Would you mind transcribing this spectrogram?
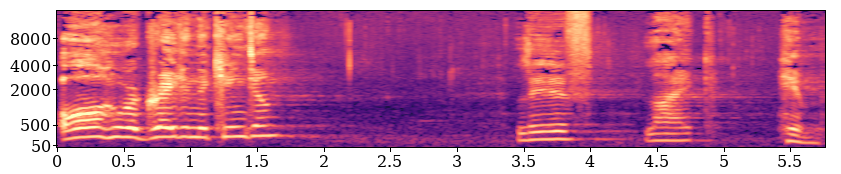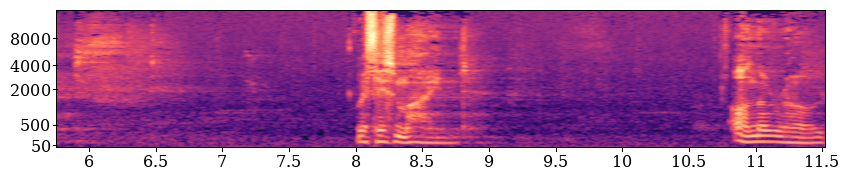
All who are great in the kingdom live like him with his mind on the road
